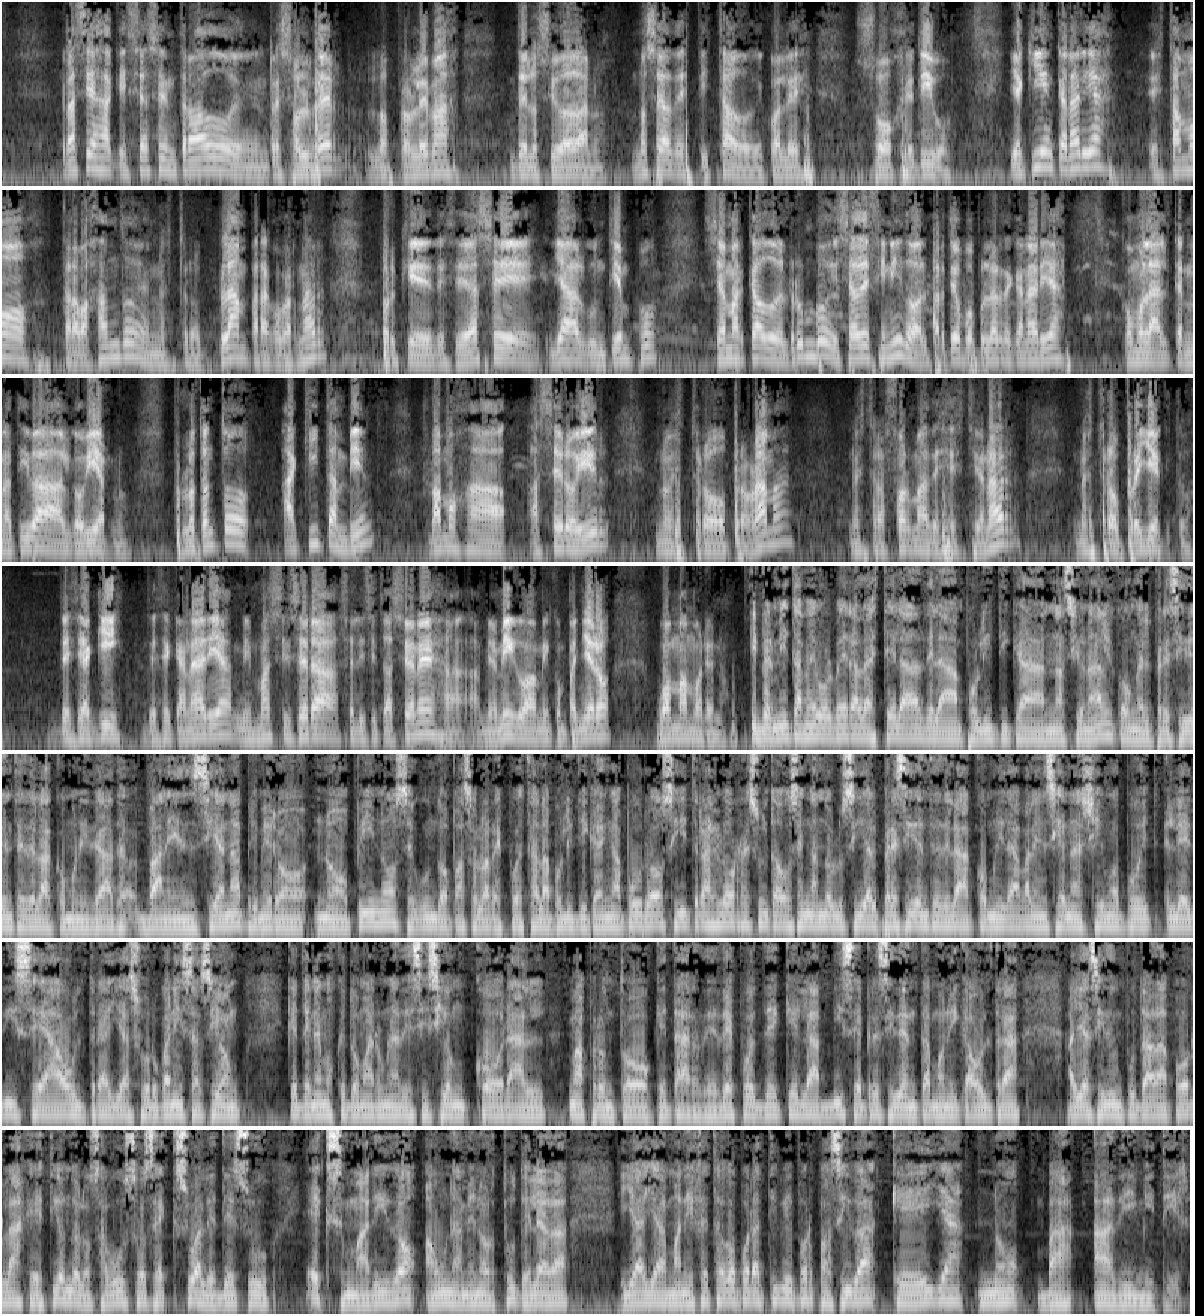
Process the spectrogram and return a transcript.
gracias a que se ha centrado en resolver los problemas de los ciudadanos. No se ha despistado de cuál es su objetivo. Y aquí en Canarias estamos trabajando en nuestro plan para gobernar porque desde hace ya algún tiempo se ha marcado el rumbo y se ha definido al Partido Popular de Canarias como la alternativa al gobierno. Por lo tanto, aquí también vamos a hacer oír nuestro programa, nuestra forma de gestionar, nuestro proyecto desde aquí, desde Canarias, mis más sinceras felicitaciones a, mi amigo, a mi compañero Juanma Moreno. Y permítame volver a la estela de la política nacional con el presidente de la comunidad valenciana. Primero, no opino. Segundo, paso la respuesta a la política en apuros. Y tras los resultados en Andalucía, el presidente de la comunidad valenciana, Shimo Puig, le dice a Ultra y a su organización que tenemos que tomar una decisión coral más pronto que tarde, después de que la vicepresidenta Mónica Ultra haya sido imputada por la gestión de los abusos sexuales de su ex marido a una menor tutelada y haya manifestado por activa y por pasiva que ella no va a dimitir.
